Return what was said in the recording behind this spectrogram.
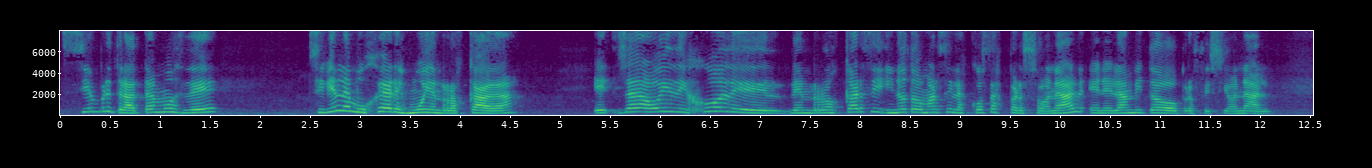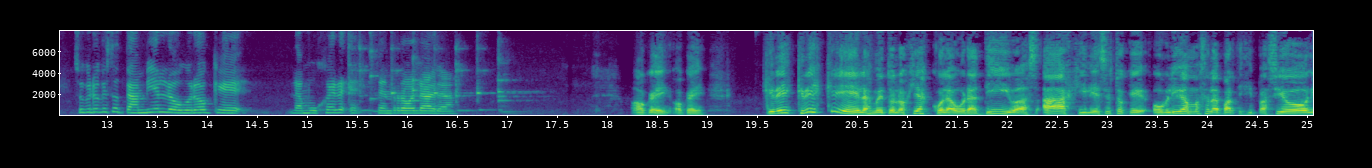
siempre tratamos de, si bien la mujer es muy enroscada, eh, ya hoy dejó de, enroscarse y no tomarse las cosas personal en el ámbito profesional. Yo creo que eso también logró que la mujer eh, se enrolara. Ok, ok. ¿Crees, ¿Crees que las metodologías colaborativas, ágiles, esto que obligan más a la participación,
